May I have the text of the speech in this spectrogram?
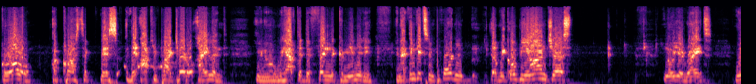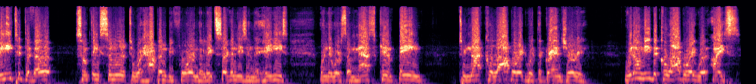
grow across the, this the occupied turtle island you know we have to defend the community and i think it's important that we go beyond just know your rights. We need to develop something similar to what happened before in the late 70s and the 80s when there was a mass campaign to not collaborate with the grand jury. We don't need to collaborate with ICE.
